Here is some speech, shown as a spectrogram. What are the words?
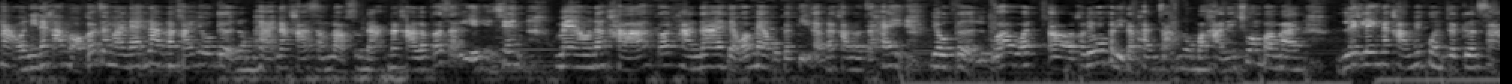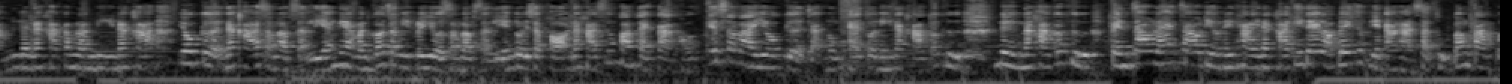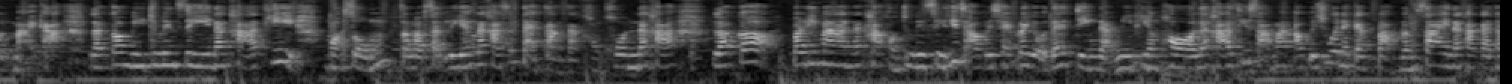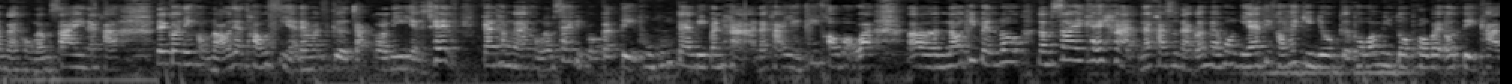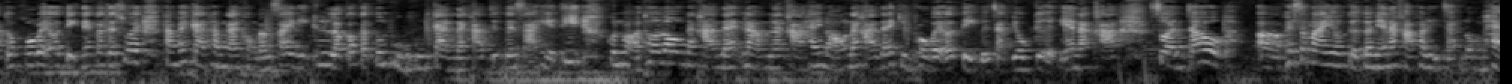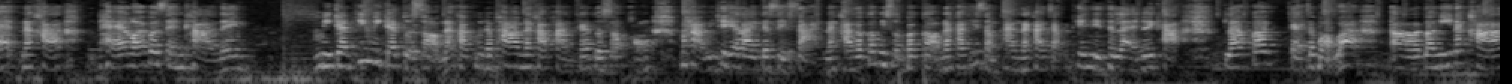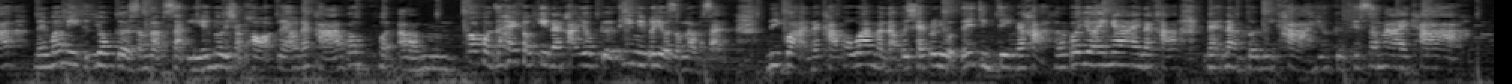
ค่ะค่ะวันนี้นะคะหมอก็จะมาแนะนำนะคะโยเกิร์ตนมแพะนะคะสำหรับสุนัขนะคะ แล้วก็สัตว์เลี้ยงอย่างเช่น แมวนะคะ ก็ทานได้แต่ว่าแมวปกติแล้วนะคะ เราจะให้โยเกิร์ตหรือว่าวัตเขาเรียกว่าผลิตภัณฑ์จากนมอะค่ะในช่วงประมาณเล็ก ๆนะคะ ไม่ควรจะเกิน 3 เดือนนะคะกำลังดีนะคะโยเกิร์ตนะคะสำหรับสัตว์เลี้ยงเนี่ยมันก็จะมีประโยชน์สำหรับสัตว์เลี้ยงโดยเฉพาะนะคะ ซึ่งความแตกต่างของเอสมาโยเกิร์ตจากนมแพะตัวนี้นะคะ ก็คือหนึ่งนะคะก็คือเป็นเจ้าแรกเจ้าเดียวในไทยนะคะ ที่ได้รับเลขทะเบียนอาหารสัตว์ถูกต้องตามกฎหมายค่ะ แล้วก็มีจุลินทรีย์นะคะที่เหมาะสมสำหรับสัตว์เลี้ยงนะคะ ซึ่งแตกต่างจากของคนนะคะ แล้วก็ปริมาณนะคะของจุลินทรีย์ที่จะเอาไปใช้ประโยชน์ได้จริงเนี่ยมีเพียงพอนะคะ ที่สามารถเอาไปช่วยในการปรับลำไส้นะคะ การทำงานของลำไส้นะคะ ในกรณีของน้องเนี่ยท้องเสียเนี่ยมันเกิดจากกรณีอย่างเช่น การทำงานของลำไส้ผิดปกติภูมิคุ้มกันมีปัญหานะคะ อย่างที่เขาบอกว่าน้องที่เป็นโรคลำไส้ไข้หัดนะคะสุนัขและแมวพวกนี้ที่เขาให้กินโยเกิร์ตเพราะว่ามีตัวโปรไบโอติกค่ะตัวโปรไบโอติกเนี่ยก็จะช่วยทำให้การทำงานของลำไส้ดีขึ้น แล้วก็กระตุ้นภูมิคุ้มกันนะคะ จึงเป็นสาเหตุที่คุณหมอทั่วโลกนะคะ แนะนำนะคะให้น้องนะคะ ได้กินโปรไบโอติกหรือจากโยเกิร์ตเนี่ยนะคะ ส่วนเจ้าเพชรมาโยเกิร์ตตัวนี้นะคะ ผลิตจากนมแพะนะคะ แพ้ร้อยเปอร์เซ็นต์ค่ะในมีการที่มีการตรวจสอบนะคะคุณภาพนะคะ ผ่านการตรวจสอบของมหาวิทยาลัยเกษตรศาสตร์นะคะ แล้วก็มีส่วนประกอบนะคะที่สำคัญนะคะจากประเทศเนเธอร์แลนด์ด้วยค่ะ แล้วก็อยากจะบอกว่าออตอนนี้นะคะ ในเมื่อมีโยเกิร์ตสำหรับสัตว์เลี้ยงโดยเฉพาะแล้วนะคะ ก็ควรก็ควรจะให้เขากินนะคะโยเกิร์ตที่มีประโยชน์สำหรับสัตว์ดีกว่านะคะ เพราะว่ามันเอาไปใช้ประโยชน์ได้จริงๆะค่ะแล้วก็ย่อยง่ายนะคะ แนะนำตัวนี้ค่ะโยเกิร์ตเพชรสมายค่ะ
